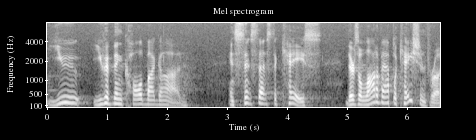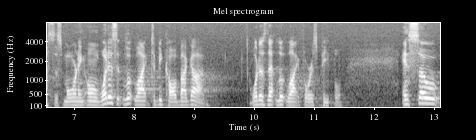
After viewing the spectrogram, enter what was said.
you, you have been called by God. And since that's the case, there's a lot of application for us this morning on what does it look like to be called by God? What does that look like for his people? And so,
